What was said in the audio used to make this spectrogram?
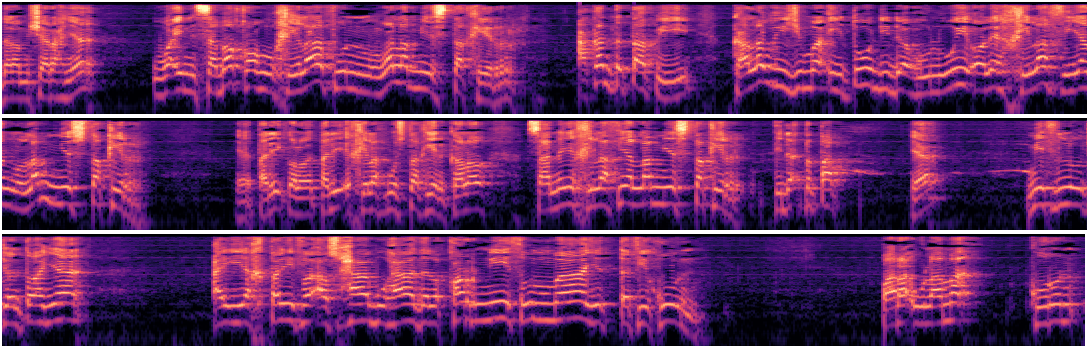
dalam syarahnya, wa in sabaqahu khilafun walam yastaqir akan tetapi, kalau ijma itu didahului oleh khilaf yang lam yastakir. Ya, tadi kalau tadi khilaf mustakir, kalau seandainya khilafnya lam yastakir, tidak tetap, ya. Mithlu contohnya ayyakhtalifa ashabu hadzal qarni thumma yattafiqun. Para ulama kurun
